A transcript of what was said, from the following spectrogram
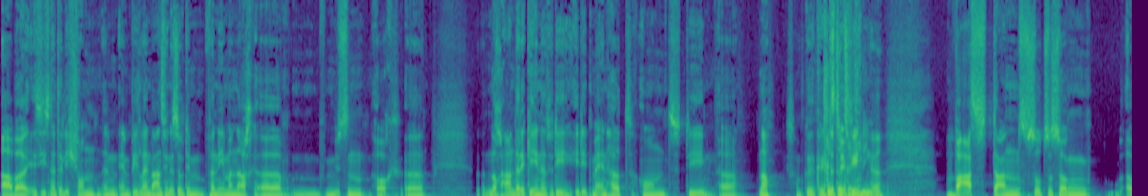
aber es ist natürlich schon ein, ein bisschen ein Wahnsinn. Also dem Vernehmen nach äh, müssen auch äh, noch andere gehen, also die Edith Meinhardt und die, äh, na, Christa Zöchling, ja, was dann sozusagen äh,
